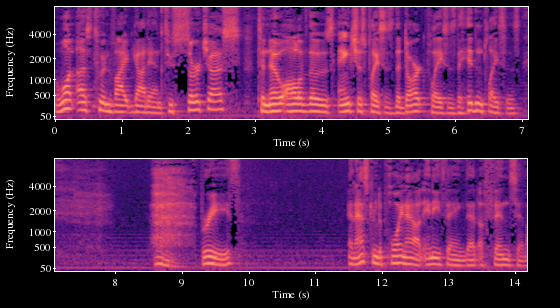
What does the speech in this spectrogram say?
I want us to invite God in to search us, to know all of those anxious places, the dark places, the hidden places. Breathe and ask Him to point out anything that offends Him.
